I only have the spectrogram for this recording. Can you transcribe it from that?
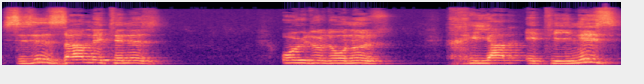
sizin zahmetiniz, uydurduğunuz, hıyal ettiğiniz,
